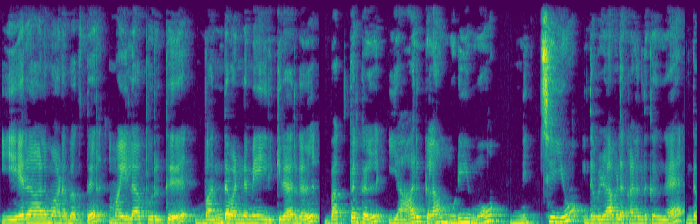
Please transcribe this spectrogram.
ஏராளமான பக்தர் மயிலாப்பூருக்கு வந்த வண்ணமே இருக்கிறார்கள். பக்தர்கள் யாருக்கெல்லாம் முடியுமோ நிச்சயம் இந்த விழாவில் கலந்துக்கங்க. இந்த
